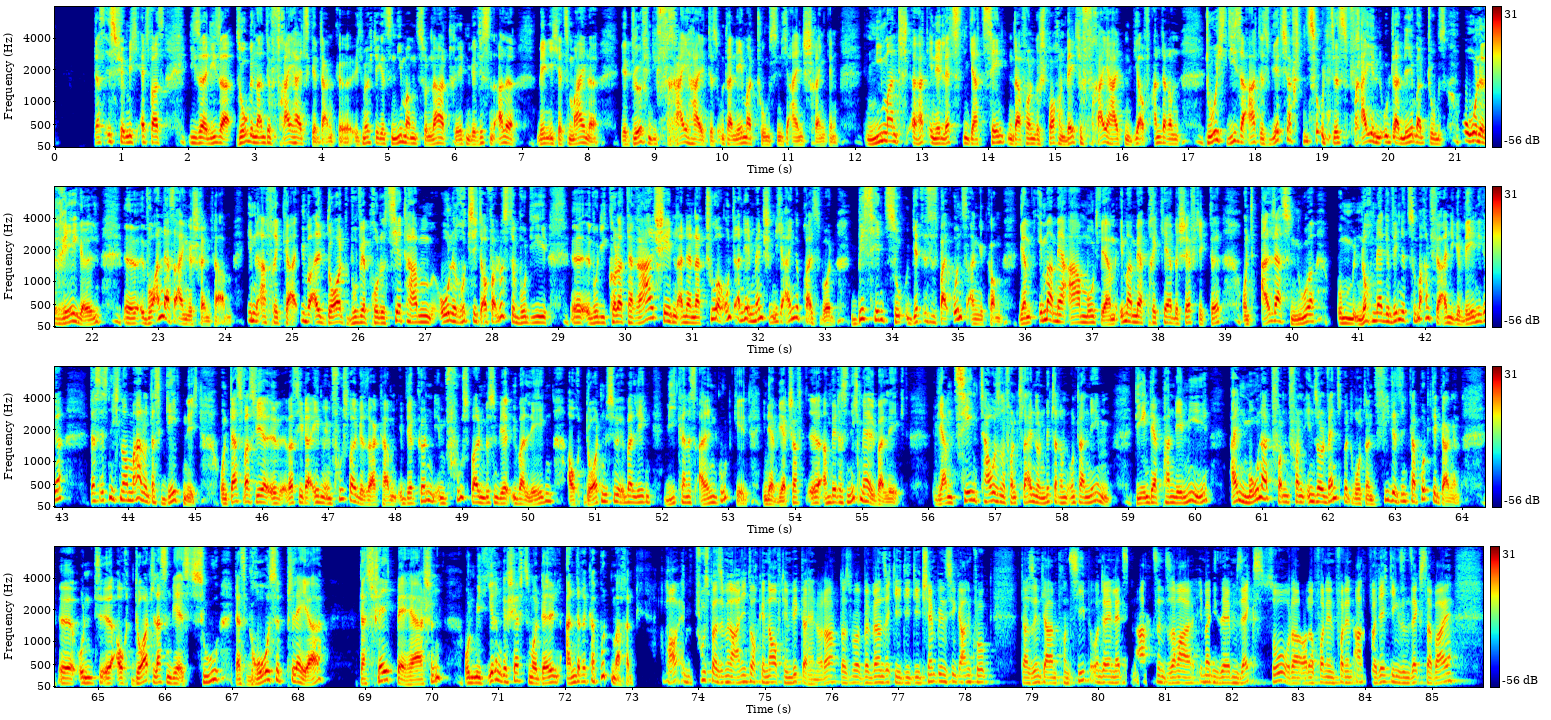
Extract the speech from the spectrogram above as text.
Das ist für mich etwas, dieser, dieser sogenannte Freiheitsgedanke. Ich möchte jetzt niemandem zu nahe treten. Wir wissen alle, wen ich jetzt meine. Wir dürfen die Freiheit des Unternehmertums nicht einschränken. Niemand hat in den letzten Jahrzehnten davon gesprochen, welche Freiheiten wir auf anderen durch diese Art des Wirtschaftens und des freien Unternehmertums ohne Regeln äh, woanders eingeschränkt haben. In Afrika, überall dort, wo wir produziert haben, ohne Rücksicht auf Verluste, wo die, äh, wo die Kollateral Kollateralschäden an der Natur und an den Menschen nicht eingepreist wurden. Bis hin zu, jetzt ist es bei uns angekommen. Wir haben immer mehr Armut, wir haben immer mehr prekär Beschäftigte und all das nur, um noch mehr Gewinne zu machen für einige wenige. Das ist nicht normal und das geht nicht. Und das, was wir, äh, was Sie da eben im Fußball gesagt haben, wir können im Fußball müssen wir überlegen, auch dort müssen wir überlegen, wie kann es allen gut gehen. In der Wirtschaft äh, haben wir das nicht mehr überlegt. Wir haben Zehntausende von kleinen und mittleren Unternehmen, die in der Pandemie einen Monat von, von Insolvenz bedroht sind. Viele sind kaputt gegangen. Äh, und äh, auch dort lassen wir es zu, dass große Player das Feld beherrschen und mit ihren Geschäftsmodellen andere kaputt machen. Aber im Fußball sind wir eigentlich doch genau auf dem Weg dahin, oder? Das, wenn man sich die, die, die Champions League anguckt, da sind ja im Prinzip unter den letzten acht sind, sag mal, immer dieselben sechs, so, oder, oder von den, von den acht Verdächtigen sind sechs dabei.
